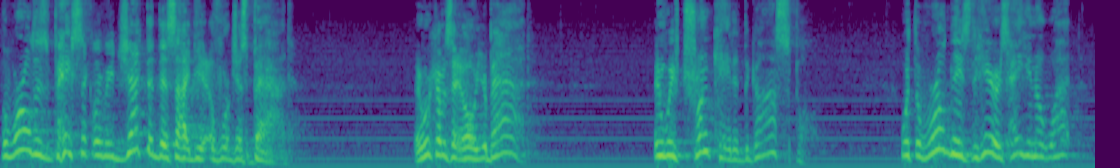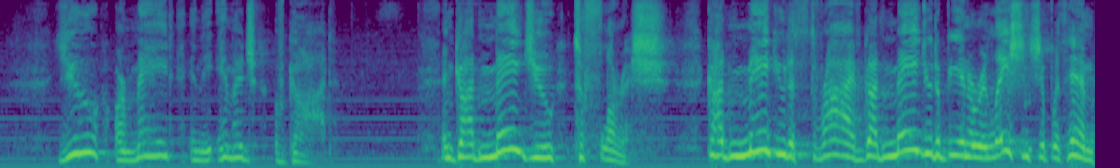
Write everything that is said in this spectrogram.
The world has basically rejected this idea of we're just bad. And we're coming and say, oh, you're bad. And we've truncated the gospel. What the world needs to hear is, hey, you know what? You are made in the image of God. And God made you to flourish. God made you to thrive. God made you to be in a relationship with Him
